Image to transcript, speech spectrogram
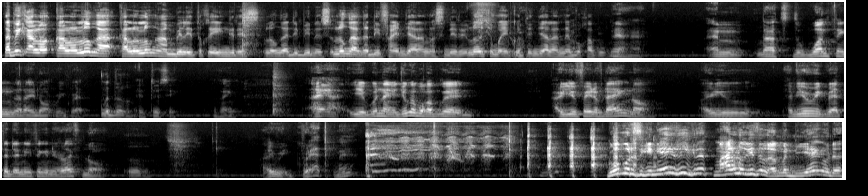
Tapi kalau kalau lu nggak kalau lu ngambil itu ke Inggris, lu nggak di binus, lu nggak ngedefine jalan lu sendiri, lu cuma ikutin jalannya bokap lu. Yeah. And that's the one thing that I don't regret. Betul. Itu sih, I think. I, ya gue nanya juga bokap gue, are you afraid of dying? No. Are you, have you regretted anything in your life? No. I regret, man. gue baru segini aja regret, malu gitu loh sama dia yang udah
